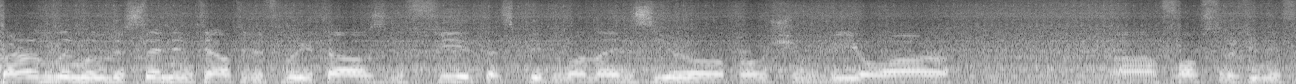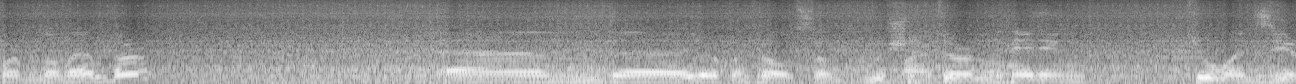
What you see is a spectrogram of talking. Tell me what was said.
Currently we're descending to altitude 3000 feet at speed 190, approaching VOR uh, Foxtrot Uniform November and uh, your control. So we should My turn control. heading 210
